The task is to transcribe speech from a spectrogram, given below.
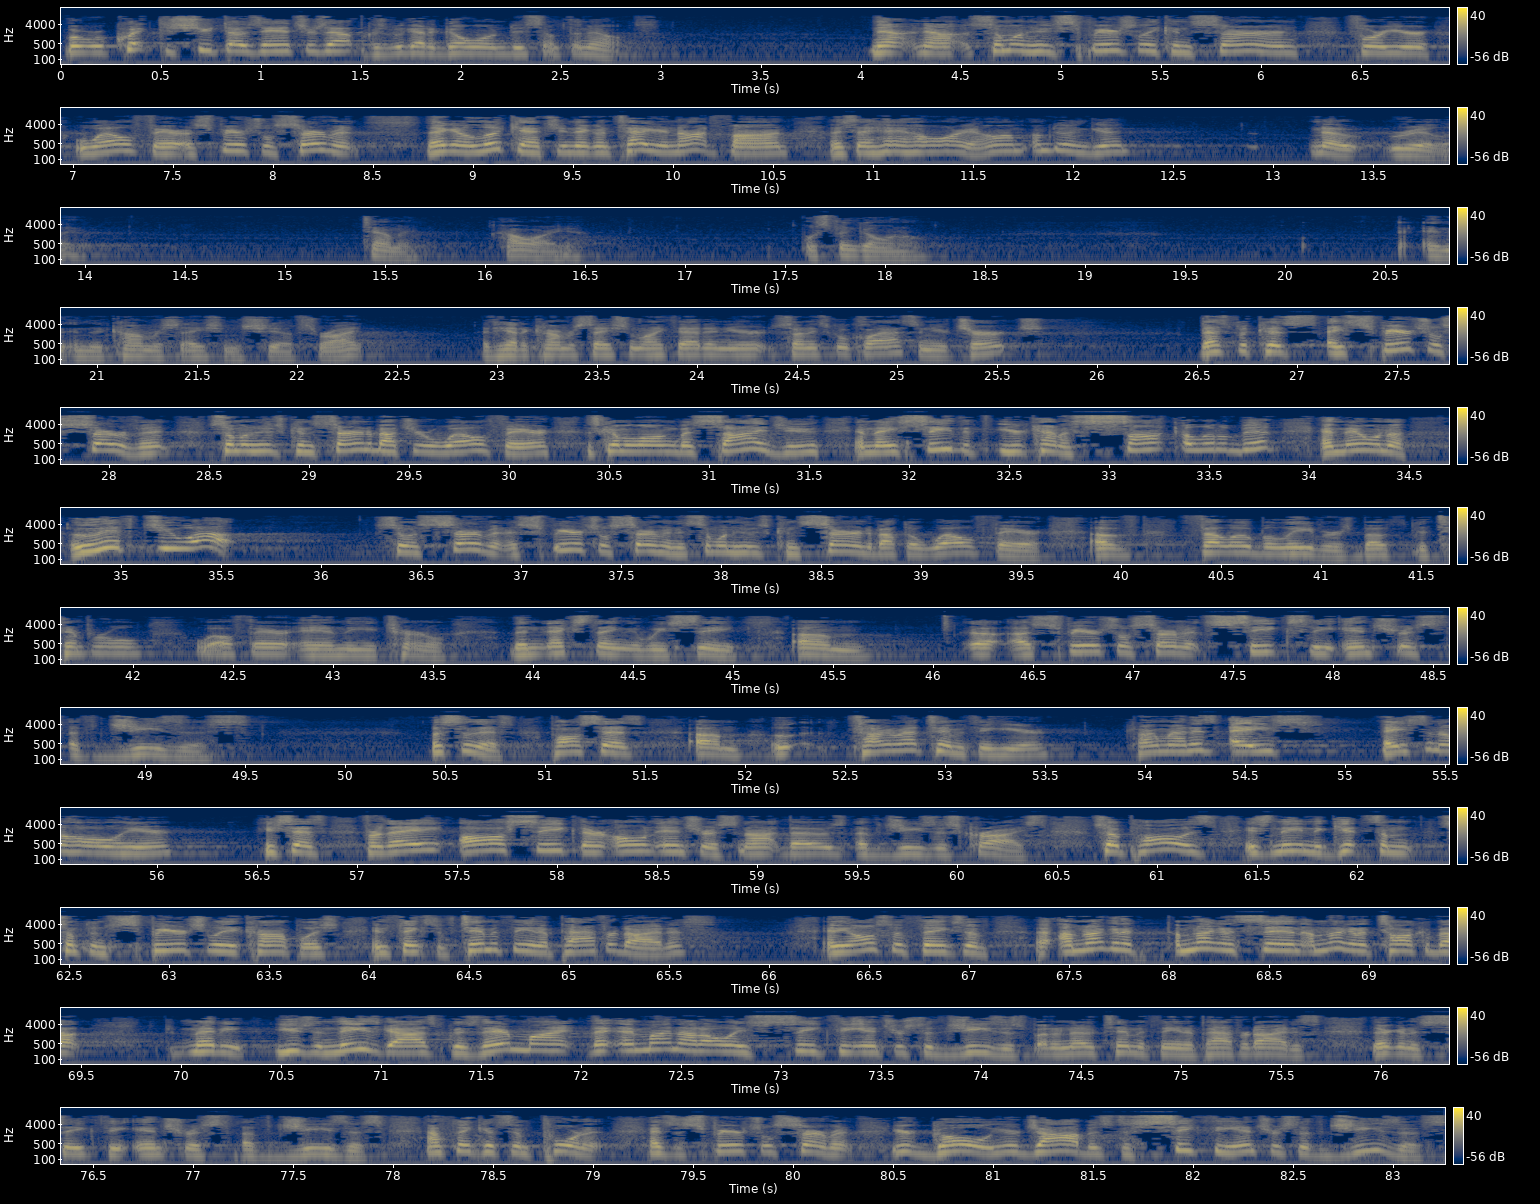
but we're quick to shoot those answers out because we got to go on and do something else. Now, now, someone who's spiritually concerned for your welfare, a spiritual servant, they're going to look at you and they're going to tell you you're not fine. They say, hey, how are you? Oh, I'm, I'm doing good. No, really. Tell me, how are you? What's been going on? And, and the conversation shifts, right? Have you had a conversation like that in your Sunday school class, in your church? That's because a spiritual servant, someone who's concerned about your welfare, has come along beside you and they see that you're kind of sunk a little bit and they want to lift you up. So a servant, a spiritual servant is someone who's concerned about the welfare of fellow believers, both the temporal welfare and the eternal. The next thing that we see, um, a, a spiritual servant seeks the interest of Jesus. Listen to this. Paul says, um, talking about Timothy here, talking about his ace, ace in the hole here. He says, for they all seek their own interests, not those of Jesus Christ. So Paul is, is needing to get some, something spiritually accomplished and thinks of Timothy and Epaphroditus. And he also thinks of, uh, I'm not going to, I'm not to send, I'm not going to talk about maybe using these guys because they might, they, they might not always seek the interest of Jesus, but I know Timothy and Epaphroditus, they're going to seek the interest of Jesus. I think it's important as a spiritual servant, your goal, your job is to seek the interest of Jesus.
